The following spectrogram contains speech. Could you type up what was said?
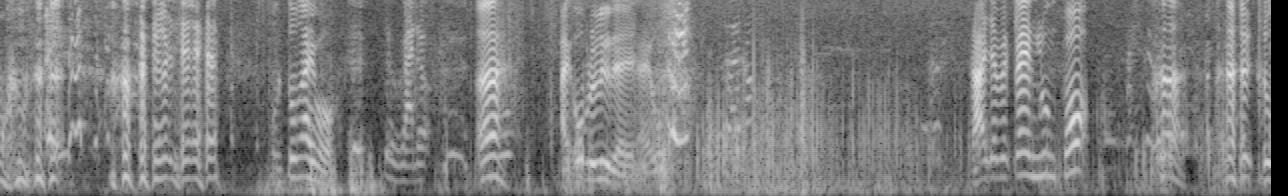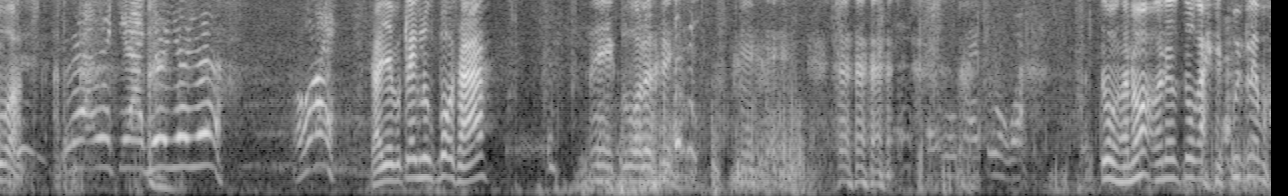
มึงก็เจ๊มึงตุ้งไอ้บ่ Từ gà đó. เออไอ้อบลื่นๆเลยไอ้อบสายจะไปแกล้งลุงโป๊ะ กลัว Ơ, chị ra dơ dơ dơ. Ôi, สายจะไปแกล้งลุงโป๊ะสานี่กลัวเลยตุ้งหะเนาะเอาเดี๋ยวตุ้งไอ้พึ่งแล้วบ่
